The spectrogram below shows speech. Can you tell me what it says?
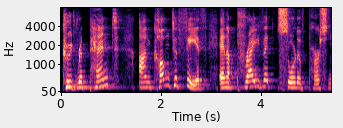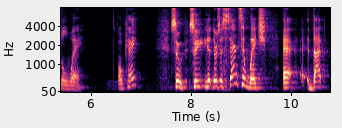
could repent and come to faith in a private, sort of personal way. Okay? So, so there's a sense in which uh, that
